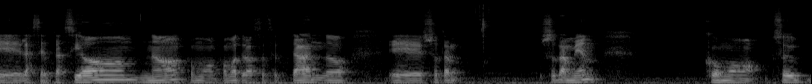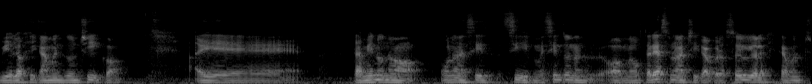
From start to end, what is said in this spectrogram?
eh, la aceptación, ¿no? Cómo, cómo te vas aceptando. yo, yo también, como soy biológicamente un chico, también uno, uno decir, sí, me siento o me gustaría ser una chica, pero soy biológicamente,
